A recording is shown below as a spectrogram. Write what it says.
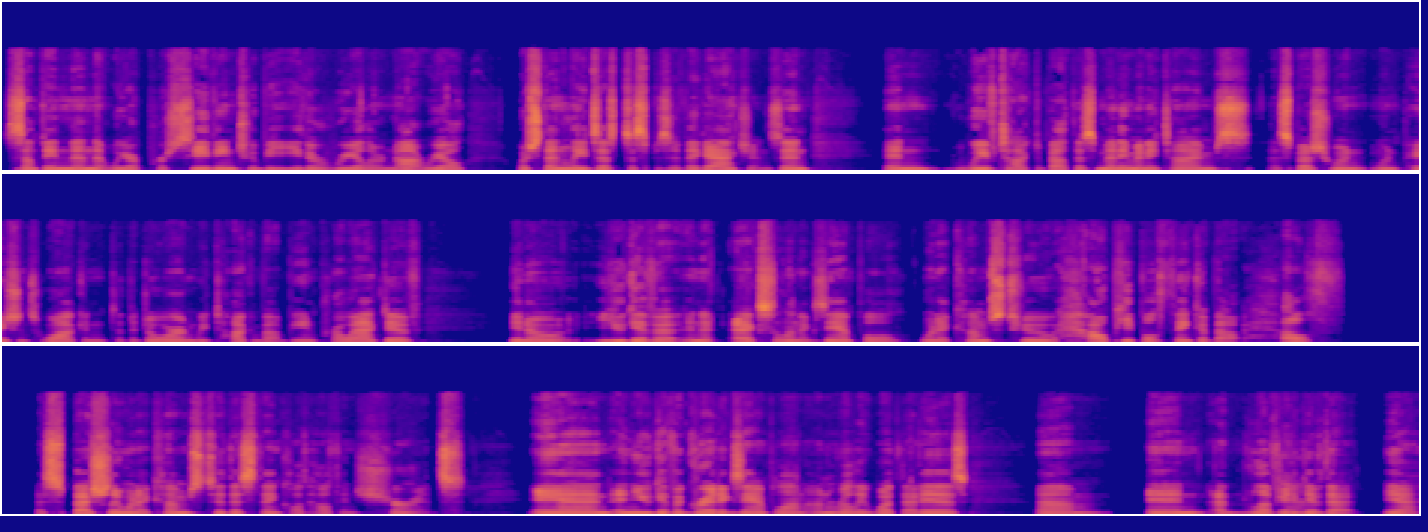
something then that we are perceiving to be either real or not real, which then leads us to specific actions. And and we've talked about this many, many times, especially when, when patients walk into the door and we talk about being proactive you know, you give a, an excellent example when it comes to how people think about health, especially when it comes to this thing called health insurance. And and you give a great example on, on really what that is. Um, and I'd love you Yeah. to give that. Yeah.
